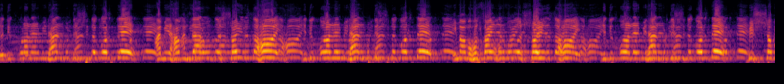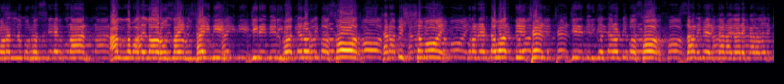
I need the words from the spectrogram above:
যদি কোরআনের বিধান প্রতিষ্ঠিত করতে আমি হামজার মতো শহীদ হয় যদি কোরআনের বিধান প্রতিষ্ঠিত করতে ইমাম হুসাইনের মতো শহীদ হয় যদি কোরআনের বিধান প্রতিষ্ঠিত করতে বিশ্ববরণ্য মুফাসসিরে কোরআন, আল্লামা দিলওয়ার হুসাইন সাইদি, যিনি দীর্ঘ 13টি বছর সারা বিশ্বময় কোরআনের দাওয়াত দিয়েছেন, যিনি দীর্ঘ 13টি বছর জালিমের কারাগারে কারারুদ্ধ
